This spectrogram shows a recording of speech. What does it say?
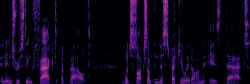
An interesting fact about Woodstock, something to speculate on is that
